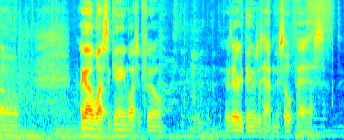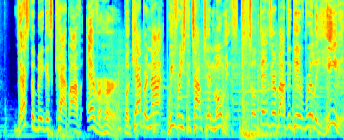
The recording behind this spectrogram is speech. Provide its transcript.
Um, I gotta watch the game, watch the film, because everything was just happening so fast. That's the biggest cap I've ever heard. But cap or not, we've reached the top 10 moments. So things are about to get really heated.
